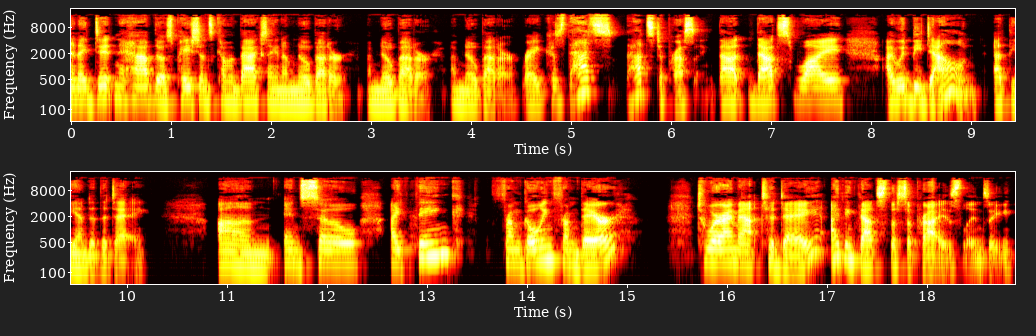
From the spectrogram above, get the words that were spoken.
and I didn't have those patients coming back saying I'm no better. I'm no better. I'm no better, right? Cuz that's that's depressing. That that's why I would be down at the end of the day. Um and so I think from going from there to where I'm at today, I think that's the surprise, Lindsey.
